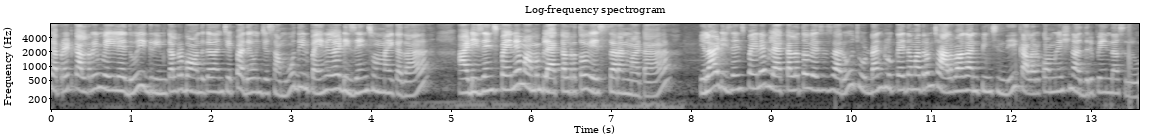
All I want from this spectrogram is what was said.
సెపరేట్ కలర్ ఏం వేయలేదు. ఈ గ్రీన్ కలర్ బాగుంది కదా అని చెప్పి అదే ఉంచేసాము. దీనిపైన ఇలా డిజైన్స్ ఉన్నాయి కదా ఆ డిజైన్స్ పైనే మా అమ్మ బ్లాక్ కలర్తో వేస్తారనమాట ఇలా డిజైన్స్ పైనే బ్లాక్ కలర్తో వేసేసారు చూడడానికి లుక్ అయితే మాత్రం చాలా బాగా అనిపించింది. కలర్ కాంబినేషన్ అదిరిపోయింది అసలు.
